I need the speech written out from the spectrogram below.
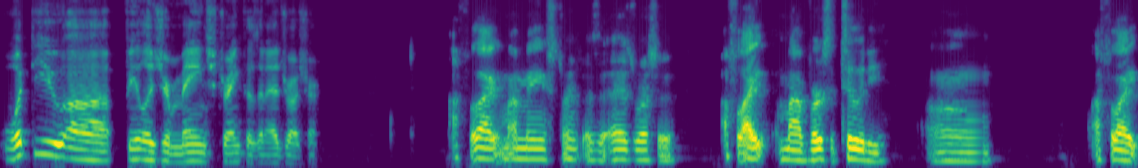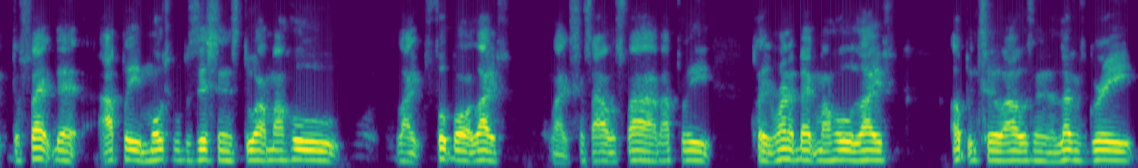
What do you uh, feel is your main strength as an edge rusher? I feel like my main strength as an edge rusher, I feel like my versatility. Um, I feel like the fact that I played multiple positions throughout my whole like football life, like since I was five, I played played running back my whole life up until I was in 11th grade,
